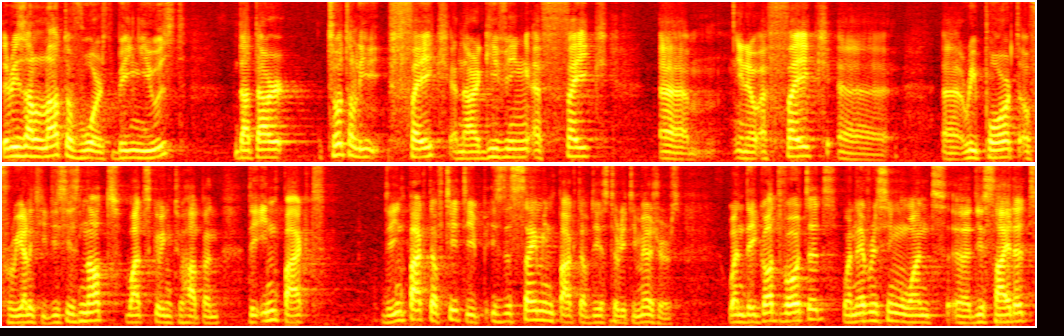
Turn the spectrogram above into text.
there is a lot of words being used that are totally fake and are giving a fake, um, you know, a fake uh, uh, report of reality. This is not what's going to happen. The impact, the impact of TTIP is the same impact of the austerity measures. When they got voted, when everything went uh, decided,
